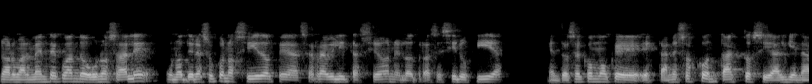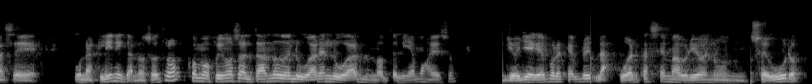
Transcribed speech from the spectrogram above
Normalmente cuando uno sale, uno tiene su conocido que hace rehabilitación, el otro hace cirugía. Entonces como que están esos contactos si alguien hace una clínica. Nosotros como fuimos saltando de lugar en lugar, no teníamos eso. Yo llegué, por ejemplo, y las puertas se me abrió en un seguro.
